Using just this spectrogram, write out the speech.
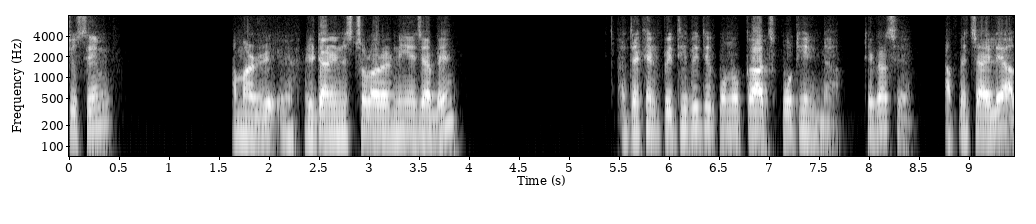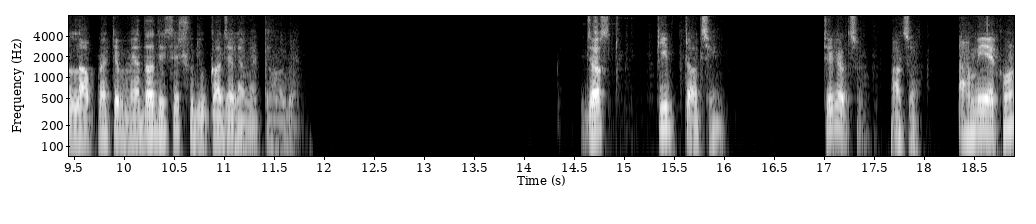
টু সেম আমার রিটার্ন ইনস্টলারে নিয়ে যাবে। আর দেখেন, পৃথিবীতে কোনো কাজ কঠিন না, ঠিক আছে? আপনি চাইলে আল্লাহ আপনাকে মেধা দিছে, শুধু কাজে লাগাতে হবে। জাস্ট কিপ টাচিং ঠিক আছে? আচ্ছা আমি এখন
